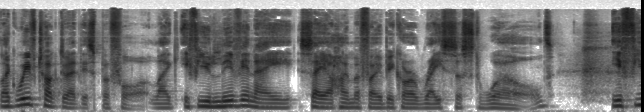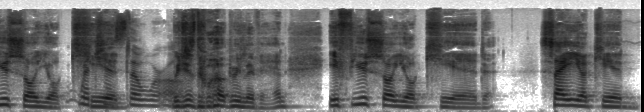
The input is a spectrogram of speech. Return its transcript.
like we've talked about this before. Like if you live in a say a homophobic or a racist world, if you saw your kid, Which is the world. which is the world we live in, if you saw your kid, say your kid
